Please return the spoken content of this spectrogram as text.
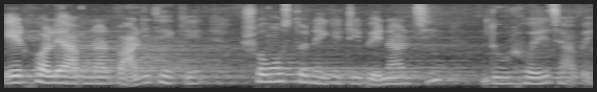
এর ফলে আপনার বাড়ি থেকে সমস্ত নেগেটিভ এনার্জি দূর হয়ে যাবে।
